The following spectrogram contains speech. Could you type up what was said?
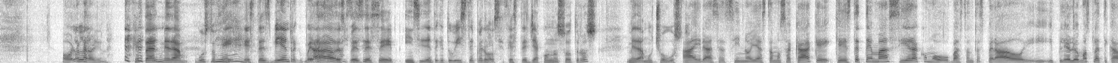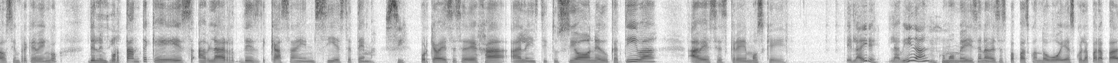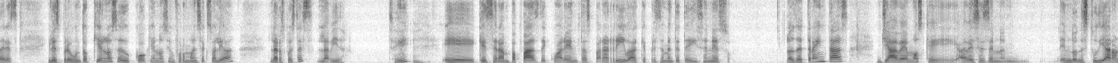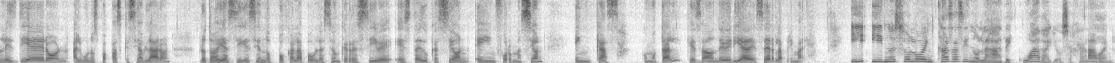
Hola, Carolina. ¿Qué tal? Me da gusto que estés bien recuperada después de ese incidente que tuviste, pero que estés ya con nosotros, me da mucho gusto. Ay, gracias. Sí, no, ya estamos acá, que, que este tema sí era como bastante esperado y, lo hemos platicado siempre que vengo, de lo importante que es hablar desde casa en sí este tema. Sí. Porque a veces se deja a la institución educativa, a veces creemos que el aire, la vida, como me dicen a veces papás cuando voy a escuela para padres y les pregunto quién los educó, quién los informó en sexualidad, la respuesta es la vida. ¿sí? Eh, que serán papás de 40 para arriba que precisamente te dicen eso. Los de 30 ya vemos que a veces en, en donde estudiaron les dieron, algunos papás que se hablaron, pero todavía sigue siendo poca la población que recibe esta educación e información en casa como tal, que es a donde debería de ser la primaria. Y, no es solo en casa, sino la adecuada, Yosahan. Ah, bueno.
